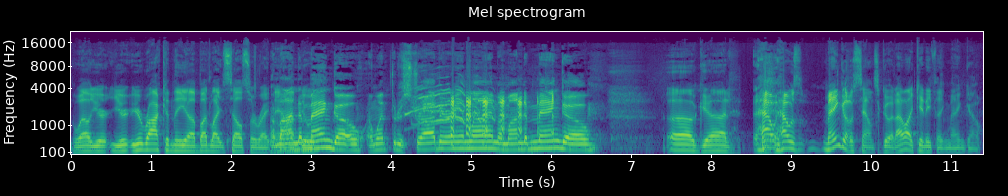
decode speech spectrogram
Well, you're you're you're rocking the uh, Bud Light seltzer right now. I'm now. on to doing- mango. I went through strawberry and lime. I'm on to mango. Oh god. How how's mango sounds good. I like anything mango.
